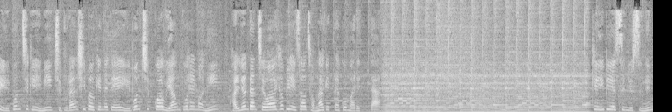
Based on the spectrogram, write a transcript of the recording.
또 일본 측이 이미 지불한 10억엔에 대해 일본 측과 위안부 할머니 관련 단체와 협의해서 정하겠다고 말했다. KBS 뉴스는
